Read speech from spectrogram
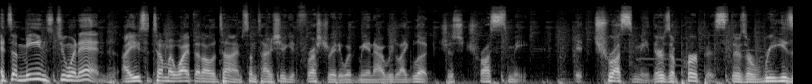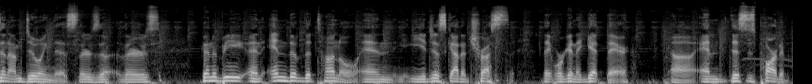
it's a means to an end. I used to tell my wife that all the time. Sometimes she'd get frustrated with me, and I would be like, "Look, just trust me. It, trust me. There's a purpose. There's a reason I'm doing this. There's a there's going to be an end of the tunnel, and you just got to trust that we're going to get there. Uh, and this is part of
